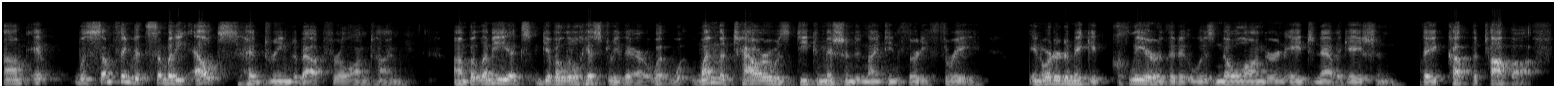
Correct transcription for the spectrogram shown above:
Um, it was something that somebody else had dreamed about for a long time. Um, but let me ex- give a little history there. When the tower was decommissioned in 1933, in order to make it clear that it was no longer an aid to navigation, they cut the top off.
